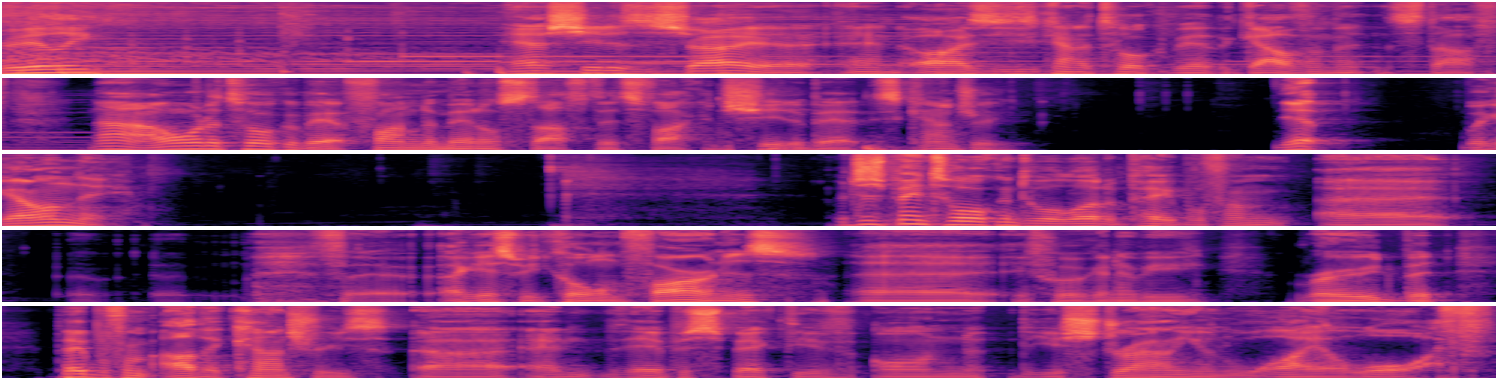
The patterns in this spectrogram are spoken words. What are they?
really? How shit is Australia? And oh, he's going to talk about the government and stuff. No, I want to talk about fundamental stuff that's fucking shit about this country. Yep, we're going there. I've just been talking to a lot of people from, uh, I guess we'd call them foreigners, uh, if we're going to be rude, but people from other countries uh, and their perspective on the Australian way of life.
